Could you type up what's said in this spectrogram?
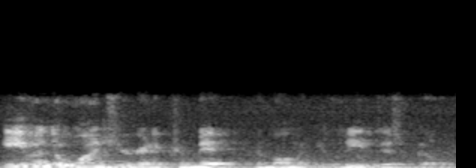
Even the ones you're going to commit the moment you leave this building.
